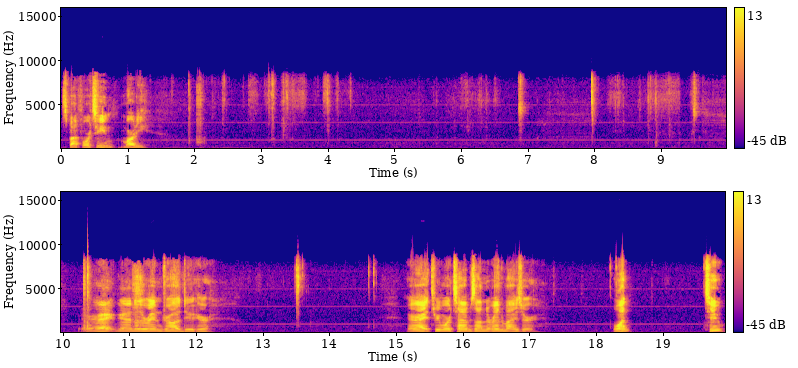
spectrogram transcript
Spot 14, Marty. Alright, got another random draw to do here. Alright, three more times on the randomizer. One, two,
